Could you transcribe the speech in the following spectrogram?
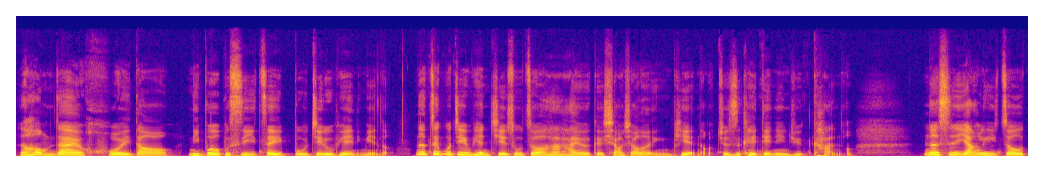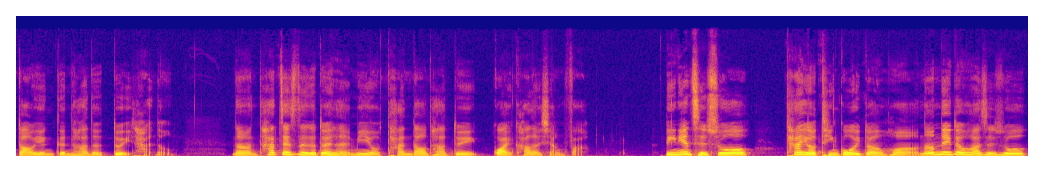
然后我们再回到《尼泊尔不思议》这一部纪录片里面哦。那这部纪录片结束之后，它还有一个小小的影片哦，就是可以点进去看哦。那是杨立洲导演跟他的对谈哦。那他在这个对谈里面有谈到他对怪咖的想法。林念慈说，他有听过一段话，那那段话是说，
